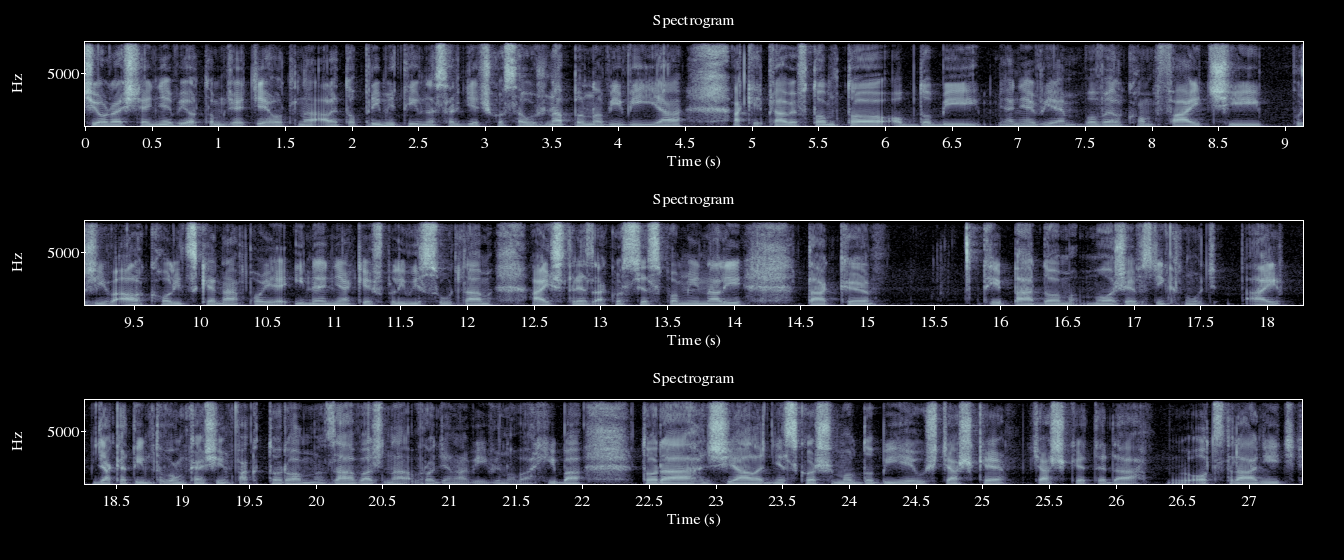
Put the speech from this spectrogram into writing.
či ona ešte aj nevie o tom, že je tehotná, ale to primitívne srdiečko sa už naplno vyvíja a keď práve v tomto období, ja neviem, vo veľkom fajči, užíva alkoholické nápoje, iné nejaké vplyvy sú tam, aj stres, ako ste spomínali, tak tým pádom môže vzniknúť aj vďaka týmto vonkajším faktorom závažná vrodená vývinová chyba, ktorá žiaľ v neskôršom období je už ťažké, ťažké teda odstrániť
